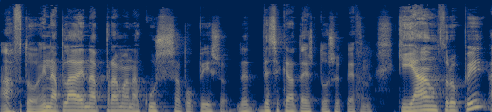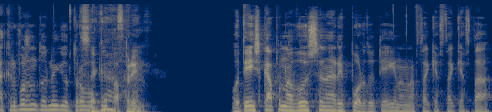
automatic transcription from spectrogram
αυτό. Είναι απλά ένα πράγμα να ακούσεις από πίσω. Δεν, δεν σε κρατάει τόσο υπεύθυνο. Και οι άνθρωποι ακριβώς με τον ίδιο τρόπο που είπα Ξεκάθαρα. πριν. Ότι έχεις κάπου να δώσεις ένα report ότι έγιναν αυτά και αυτά και αυτά.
